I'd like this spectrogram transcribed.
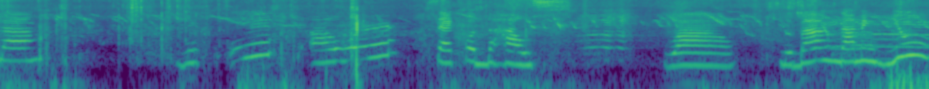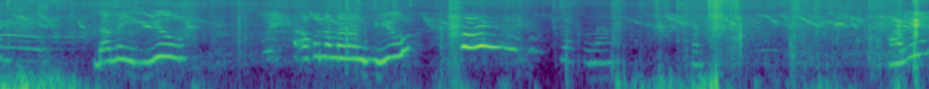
lang. This is our second house. Wow. Diba? Ang daming view. Daming view. Uy, ako naman ang view. Ay, Joke lang. Alin?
